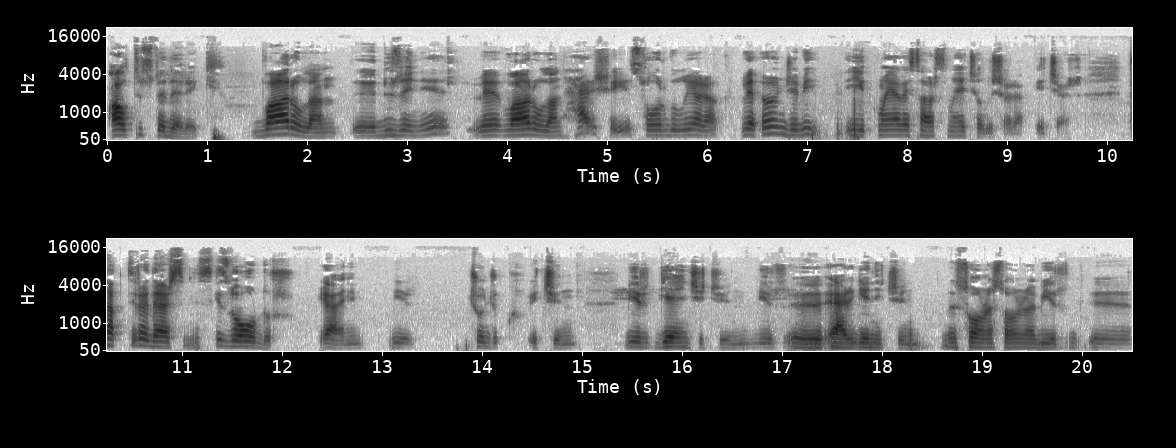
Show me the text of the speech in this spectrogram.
alt üst ederek, var olan e, düzeni ve var olan her şeyi sorgulayarak ve önce bir yıkmaya ve sarsmaya çalışarak geçer. Takdir edersiniz ki zordur. Yani bir çocuk için, bir genç için, bir e, ergen için, sonra sonra bir e,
